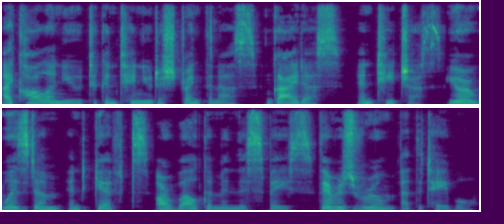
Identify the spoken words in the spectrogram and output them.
I call on you to continue to strengthen us, guide us, and teach us. Your wisdom and gifts are welcome in this space. There is room at the table.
